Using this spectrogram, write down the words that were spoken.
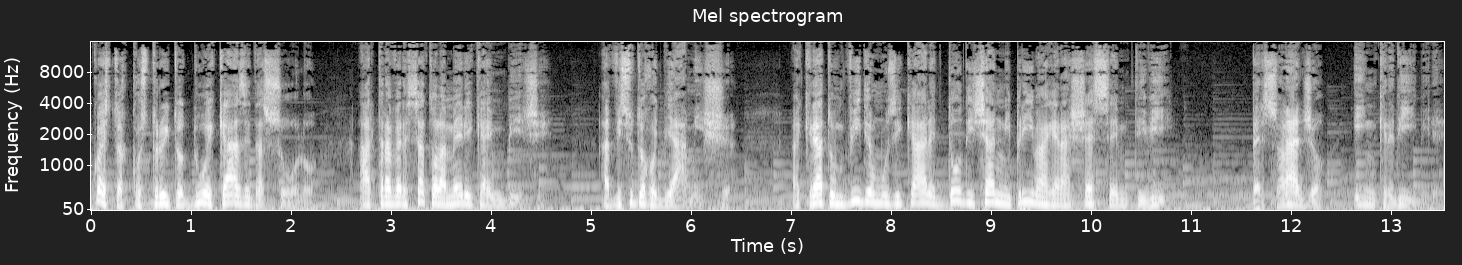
Questo ha costruito due case da solo, ha attraversato l'America in bici, ha vissuto con gli Amish, ha creato un video musicale 12 anni prima che nascesse MTV. Personaggio incredibile.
